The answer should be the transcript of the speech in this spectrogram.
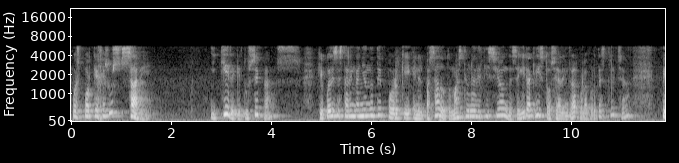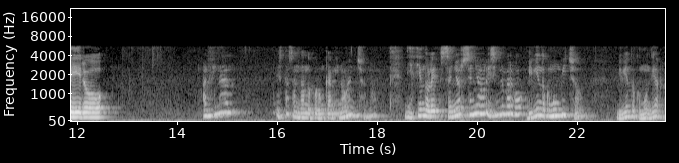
Pues porque Jesús sabe y quiere que tú sepas que puedes estar engañándote porque en el pasado tomaste una decisión de seguir a Cristo, o sea, de entrar por la puerta estrecha, pero al final estás andando por un camino ancho, ¿no? Diciéndole, Señor, Señor, y sin embargo, viviendo como un bicho, viviendo como un diablo.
